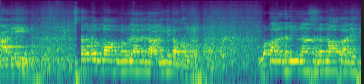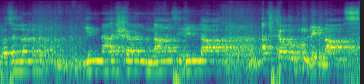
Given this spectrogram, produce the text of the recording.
عليم. صدق الله مولانا العلي العظيم. وقال نبينا صلى الله عليه وسلم إن أشكر الناس لله أشكرهم للناس.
